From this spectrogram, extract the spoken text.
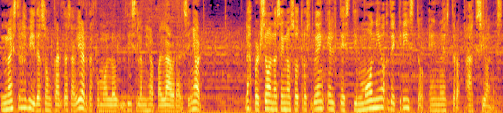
nuestras vidas son cartas abiertas, como lo dice la misma palabra del Señor. Las personas en nosotros ven el testimonio de Cristo en nuestras acciones,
